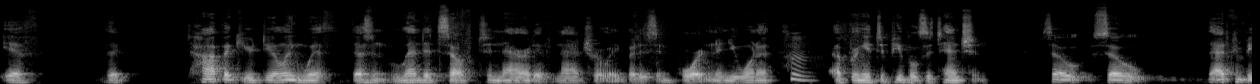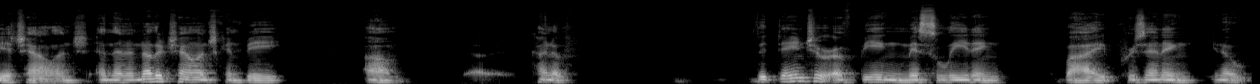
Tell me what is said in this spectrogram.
if the topic you're dealing with doesn't lend itself to narrative naturally, but is important, and you want to hmm. uh, bring it to people's attention. So, so that can be a challenge, and then another challenge can be um, uh, kind of the danger of being misleading by presenting, you know,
